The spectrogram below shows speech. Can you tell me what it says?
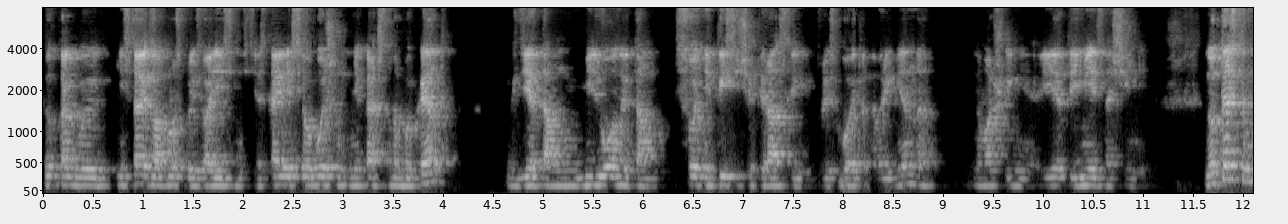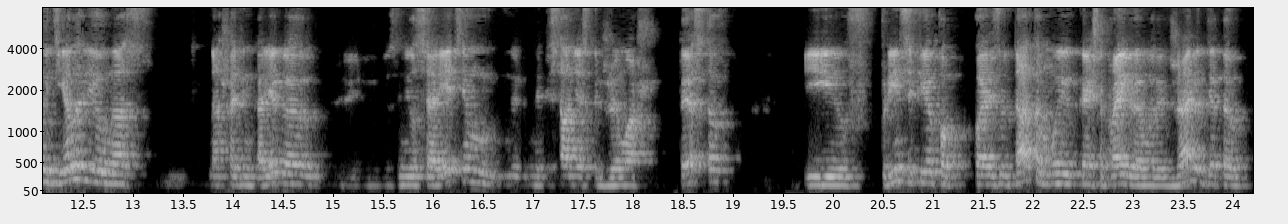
тут как бы не ставит вопрос производительности. Скорее всего, больше, мне кажется, на бэкэнд, где там миллионы, там сотни тысяч операций происходят одновременно на машине, и это имеет значение. Но тесты мы делали, у нас наш один коллега занялся этим, написал несколько GMH тестов, и, в принципе, по, по результатам мы, конечно, проигрываем в Java где-то,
